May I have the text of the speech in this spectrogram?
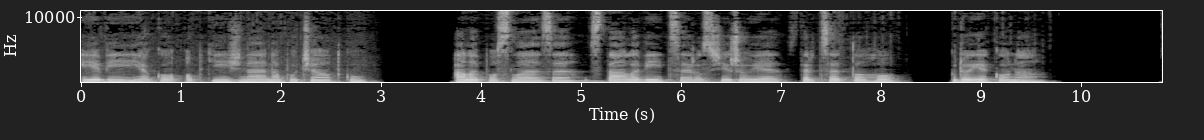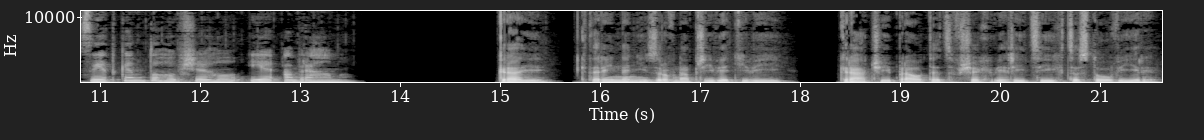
jeví jako obtížné na počátku, ale posléze stále více rozšiřuje srdce toho, kdo je koná. Svědkem toho všeho je Abrám. Kraji, který není zrovna přívětivý, kráčí praotec všech věřících cestou víry.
